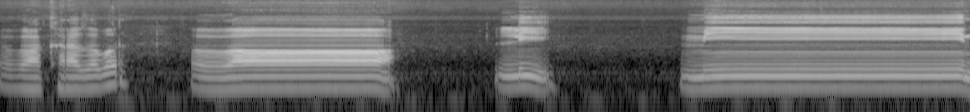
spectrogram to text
র খারা জবর, র। লি, মিন।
